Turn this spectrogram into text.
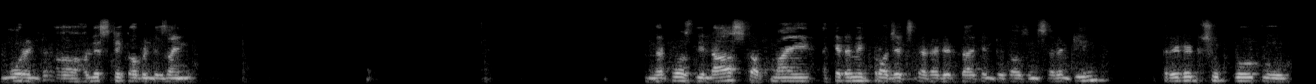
more uh, holistic urban design. And that was the last of my academic projects that I did back in 2017. Credit should go to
